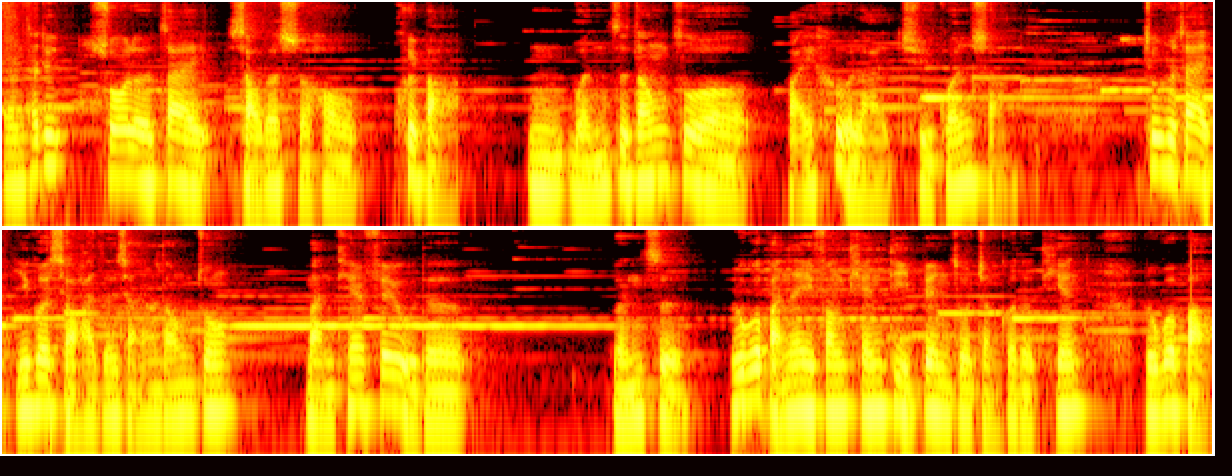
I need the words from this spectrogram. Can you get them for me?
嗯，他就说了，在小的时候会把嗯蚊子当做白鹤来去观赏，就是在一个小孩子的想象当中，满天飞舞的蚊子，如果把那一方天地变作整个的天，如果把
